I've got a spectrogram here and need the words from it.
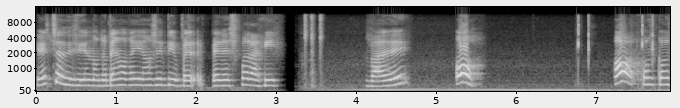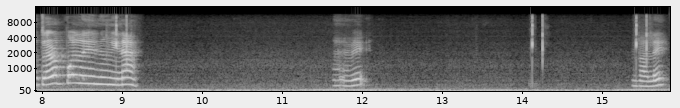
¿Qué estás diciendo? Que tengo que ir a un sitio, pero, pero es por aquí. ¿Vale? ¡Oh! ¡Oh! Con control puedo iluminar. A ver. Vale.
